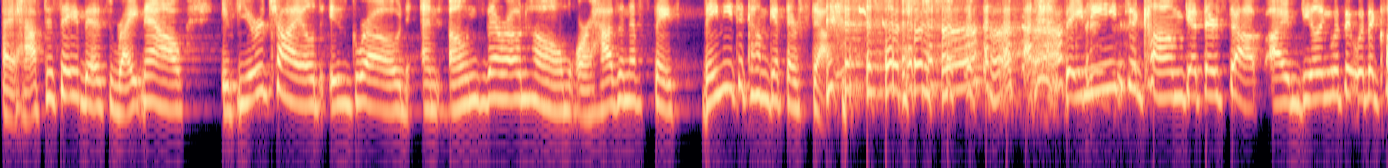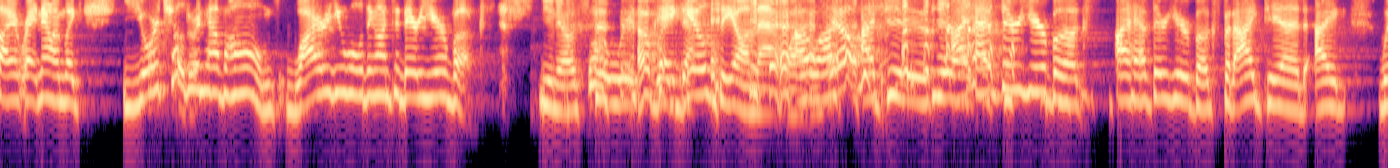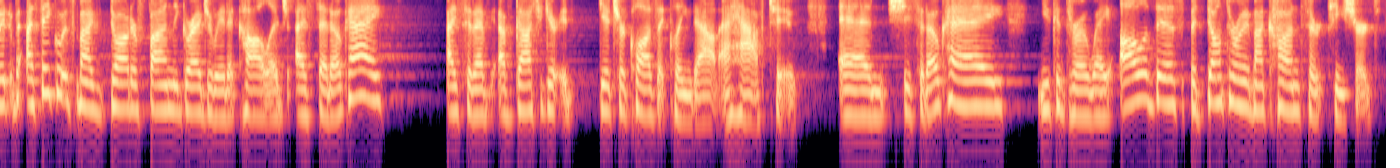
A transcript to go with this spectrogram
I have to say this right now. If your child is grown and owns their own home or has enough space, they need to come get their stuff. they need to come get their stuff. I'm dealing with it with a client right now. I'm like, your children have homes. Why are you holding on to their yearbooks? You know, so we're okay. We're guilty on that one. oh, I, I do. Yeah. I have their yearbooks. I have their yearbooks, but I did. I would. I think it was my daughter finally graduated college. I said, okay. I said, I've, I've got to get get your closet cleaned out. I have to. And she said, okay, you can throw away all of this, but don't throw away my concert t-shirts.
